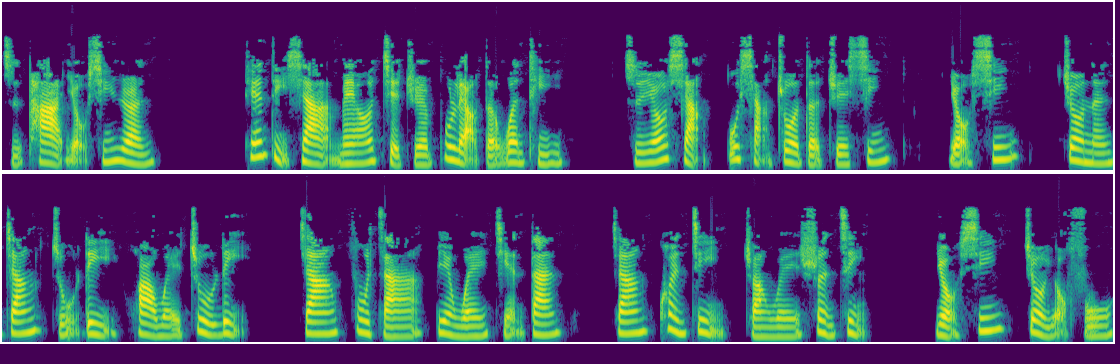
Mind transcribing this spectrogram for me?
只怕有心人。天底下没有解决不了的问题，只有想不想做的决心。有心就能将阻力化为助力，将复杂变为简单，将困境转为顺境。有心就有福，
